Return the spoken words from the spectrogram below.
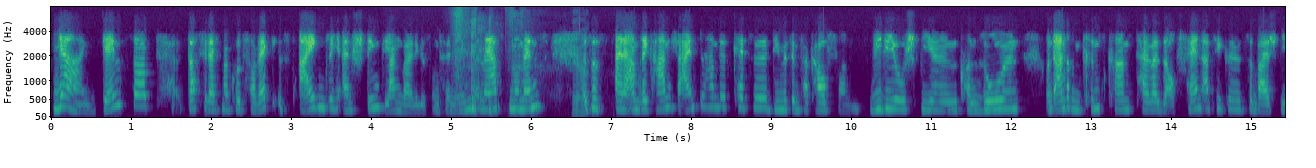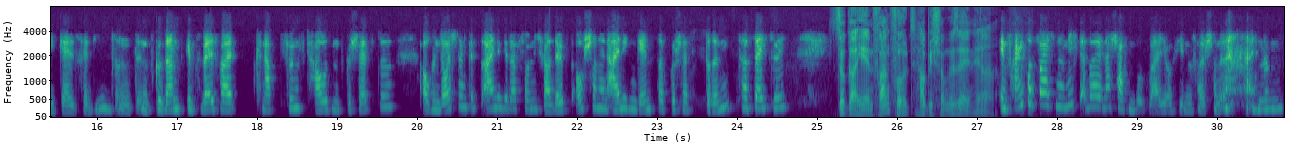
Ja, GameStop, das vielleicht mal kurz vorweg, ist eigentlich ein stinklangweiliges Unternehmen im ersten Moment. Ja. Es ist eine amerikanische Einzelhandelskette, die mit dem Verkauf von Videospielen, Konsolen und anderem Krimskram, teilweise auch Fanartikeln zum Beispiel, Geld verdient. Und insgesamt gibt es weltweit knapp 5000 Geschäfte. Auch in Deutschland gibt es einige davon. Ich war selbst auch schon in einigen GameStop-Geschäften drin, tatsächlich. Sogar hier in Frankfurt, habe ich schon gesehen, ja. In Frankfurt war ich noch nicht, aber in Aschaffenburg war ich auf jeden Fall schon in einem.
